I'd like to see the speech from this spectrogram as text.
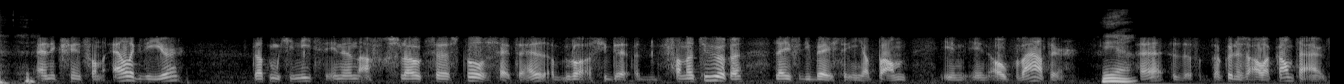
en ik vind van elk dier, dat moet je niet in een afgesloten stoel zetten. Hè? Als be- van nature leven die beesten in Japan in, in open water. Ja. Hè? Dat- Dan kunnen ze alle kanten uit.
